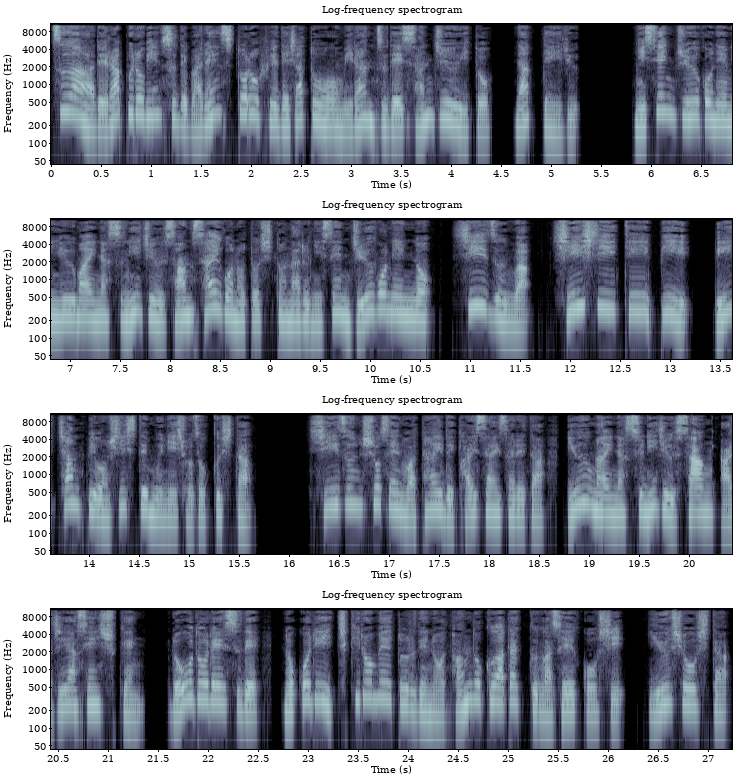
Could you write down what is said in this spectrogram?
ツアーデラプロビンスでバレンストロフェでシャトーをミランズで30位となっている。2015年 U-23 最後の年となる2015年のシーズンは CCT p/b チャンピオンシステムに所属した。シーズン初戦はタイで開催された U-23 アジア選手権ロードレースで残り 1km での単独アタックが成功し優勝した。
